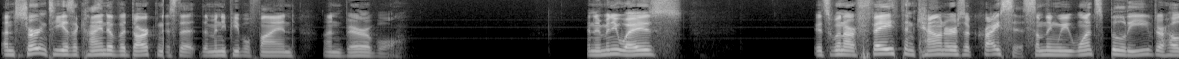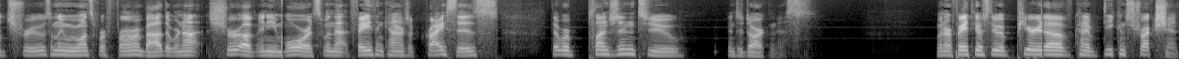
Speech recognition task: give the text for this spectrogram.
Uncertainty is a kind of a darkness that, that many people find unbearable. And in many ways, it's when our faith encounters a crisis, something we once believed or held true, something we once were firm about that we're not sure of anymore. It's when that faith encounters a crisis that we're plunged into, into darkness when our faith goes through a period of kind of deconstruction,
